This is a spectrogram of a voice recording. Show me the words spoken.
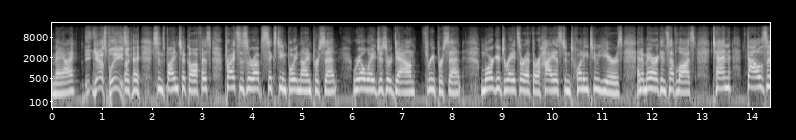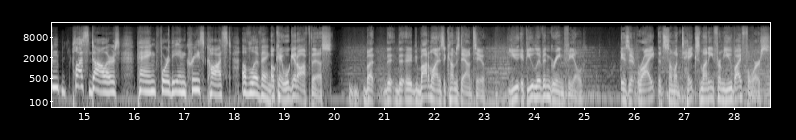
May I? Yes, please. Okay. Since Biden took office, prices are up 16.9%. Real wages are down 3%. Mortgage rates are at their highest in 22 years. And Americans have lost 10,000 plus dollars paying for the increased cost of living. Okay, we'll get off this. But the, the, uh, the bottom line is it comes down to you if you live in Greenfield, is it right that someone takes money from you by force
